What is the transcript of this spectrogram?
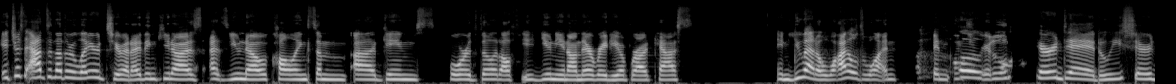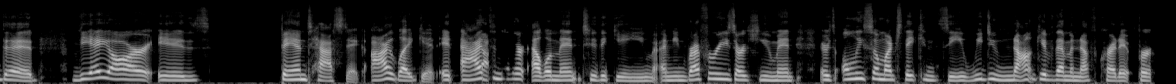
it just adds another layer to it. I think you know, as as you know, calling some uh, games for the Philadelphia Union on their radio broadcast, and you had a wild one in Montreal. Oh, we sure did. We sure did. VAR is fantastic. I like it. It adds another element to the game. I mean, referees are human. There's only so much they can see. We do not give them enough credit for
